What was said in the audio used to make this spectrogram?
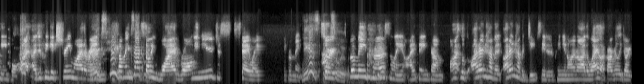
people. I, I just think extreme either end. Something exactly. something wired wrong in you, just stay away from me. Yes, so absolutely. for me personally, I think um, I look, I don't have a, I don't have a deep seated opinion on it either way. Like I really don't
